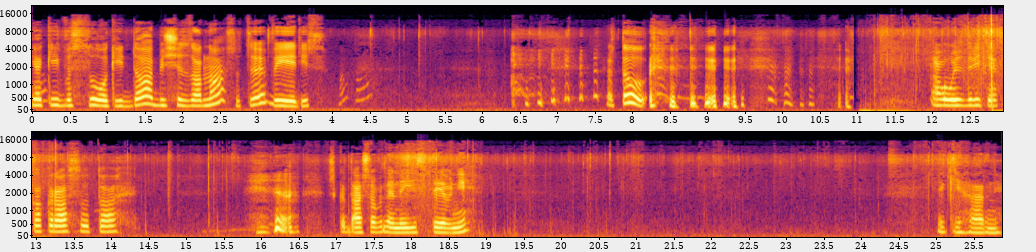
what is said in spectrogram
Який високий, да, більше за нас, оце виріс. Артур. А ось дивіться, яка красота. Шкода, що вони не їстивні. Які гарні.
